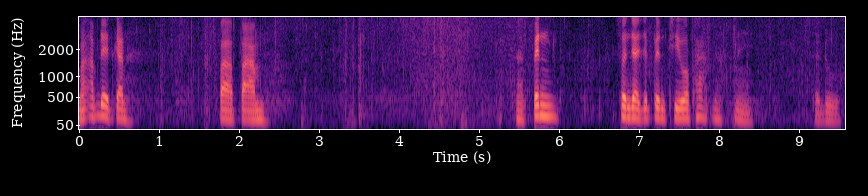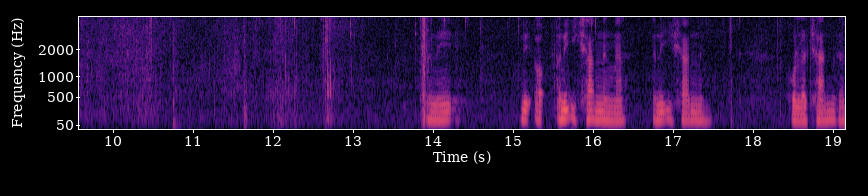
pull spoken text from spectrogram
มาอัปเดตกัน ป่าปาล์มเป็นส่วนใหญ่จะเป็นชีวภาพนะนี่จะดู อันนี้นี่เอออันนี้อีกชั้นหนึ่งนะ อันนี้อีกชั้นหนึ่งคนละชั้นกัน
